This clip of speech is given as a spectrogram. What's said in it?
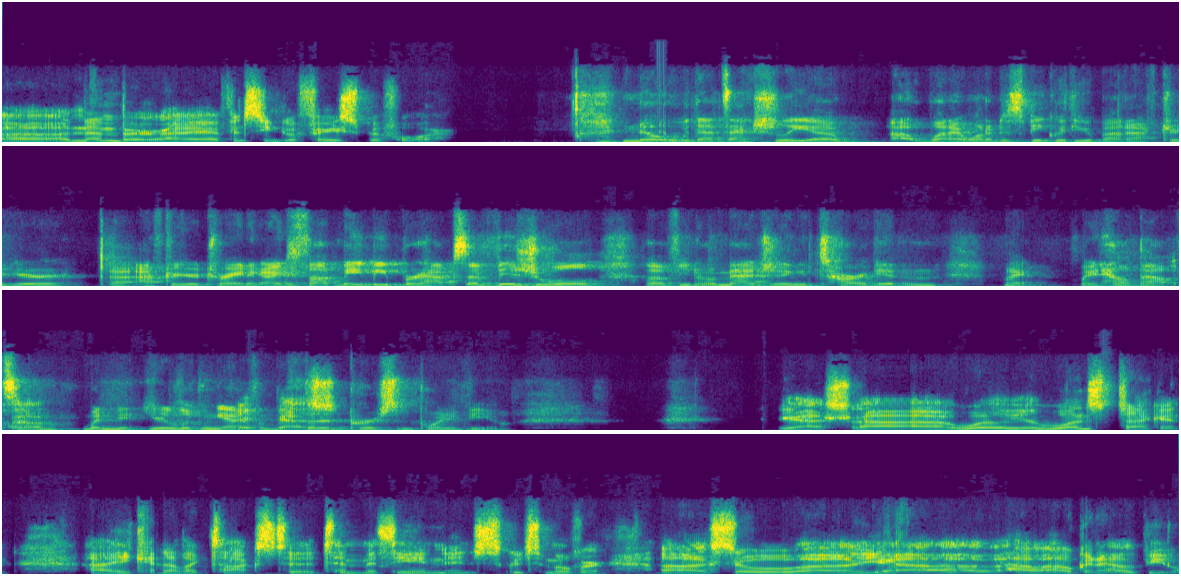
uh, a member? I haven't seen your face before. No, that's actually uh, uh, what I wanted to speak with you about after your uh, after your training. I just thought maybe perhaps a visual of you know imagining a target and might might help out some when you're looking at it from a third person point of view. Yes. Uh, well, one second. Uh, he kind of like talks to Timothy and, and scoots him over. Uh, so, uh, yeah, uh, how, how can I help you?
